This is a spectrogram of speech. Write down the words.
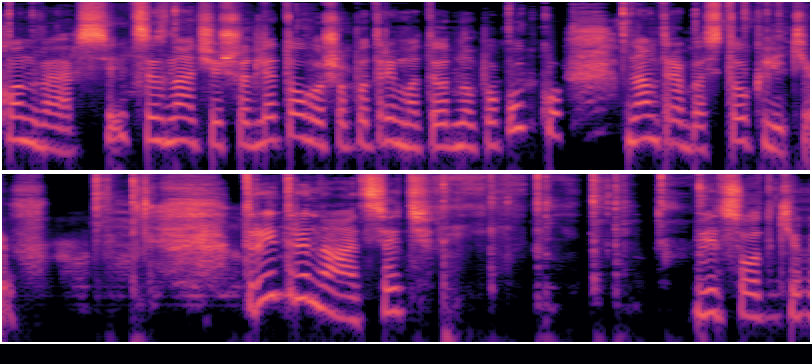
конверсії, це значить, що для того, щоб отримати одну покупку, нам треба 100 кліків. 3,13 відсотків.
